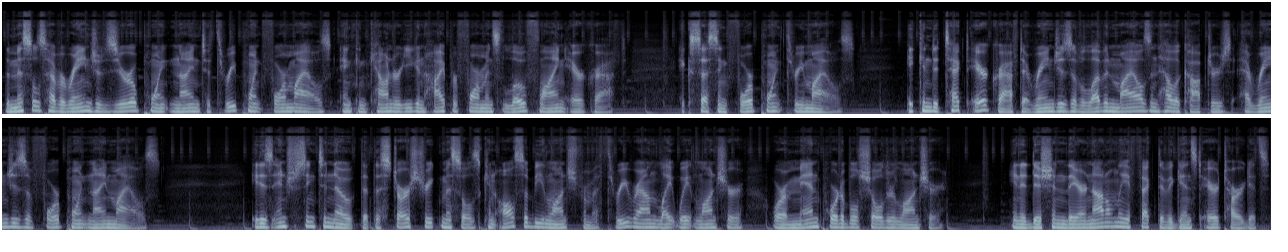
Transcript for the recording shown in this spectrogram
The missiles have a range of 0.9 to 3.4 miles and can counter even high performance low flying aircraft, accessing 4.3 miles. It can detect aircraft at ranges of 11 miles and helicopters at ranges of 4.9 miles. It is interesting to note that the Starstreak missiles can also be launched from a three round lightweight launcher or a man portable shoulder launcher. In addition, they are not only effective against air targets,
